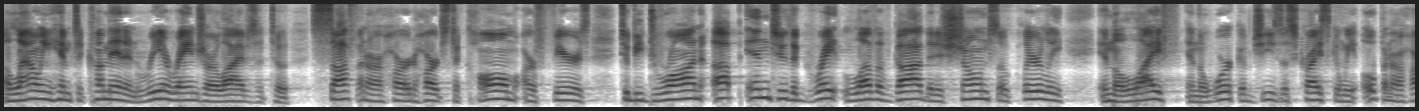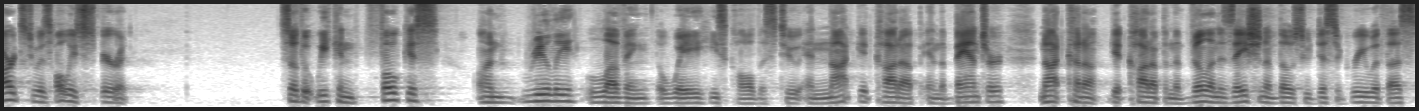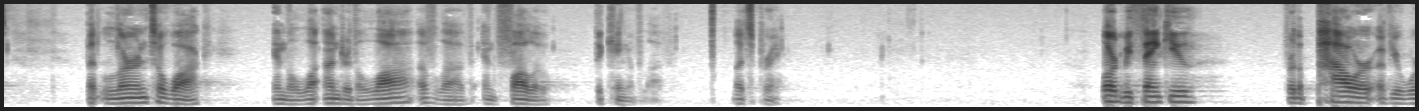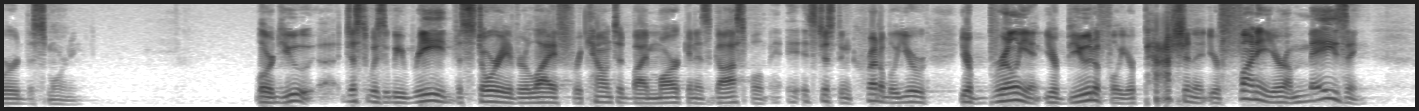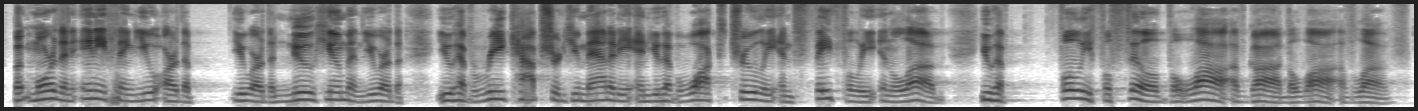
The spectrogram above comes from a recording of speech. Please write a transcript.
Allowing Him to come in and rearrange our lives, to soften our hard hearts, to calm our fears, to be drawn up into the great love of God that is shown so clearly in the life and the work of Jesus Christ. Can we open our hearts to His Holy Spirit so that we can focus on really loving the way He's called us to and not get caught up in the banter, not get caught up in the villainization of those who disagree with us? But learn to walk in the, under the law of love and follow the King of love. Let's pray. Lord, we thank you for the power of your word this morning. Lord, you, uh, just as we read the story of your life recounted by Mark in his gospel, it's just incredible. You're, you're brilliant, you're beautiful, you're passionate, you're funny, you're amazing. But more than anything, you are the you are the new human. You are the you have recaptured humanity and you have walked truly and faithfully in love. You have fully fulfilled the law of God, the law of love.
